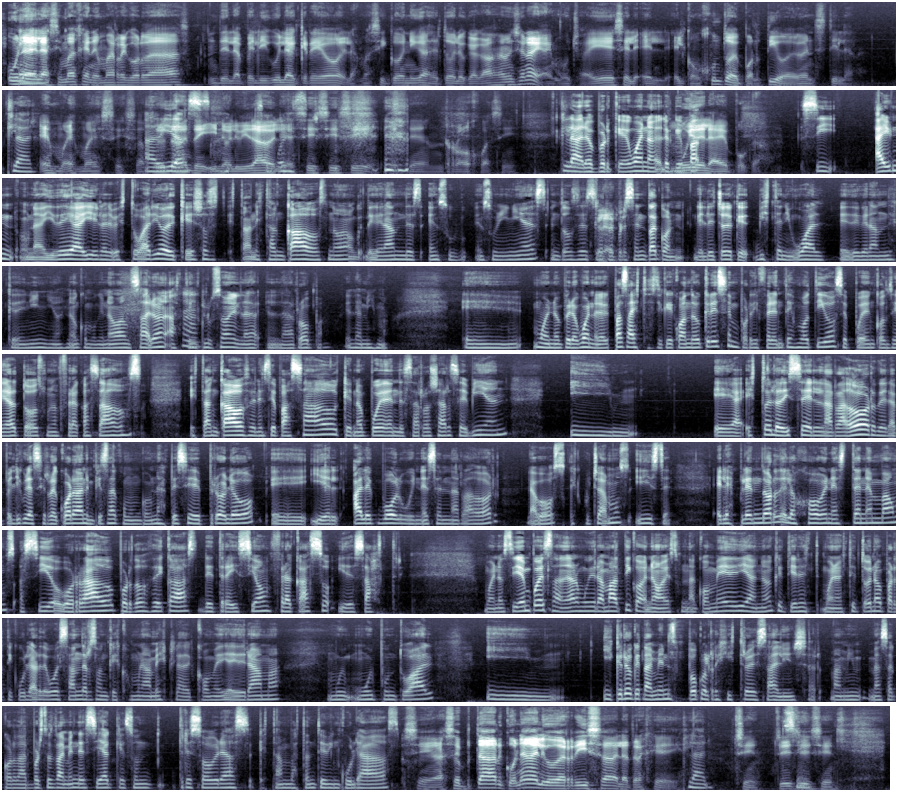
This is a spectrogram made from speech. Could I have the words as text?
Una de Eh, las imágenes más recordadas de la película, creo, de las más icónicas de todo lo que acabas de mencionar, y hay mucho, ahí es el, el- el conjunto deportivo de Ben Stiller. Claro. Es, es, absolutamente inolvidable, sí, sí, sí, este, en rojo así. Claro, porque bueno, lo que Muy de la época. sí, hay un- una idea ahí en el vestuario de que ellos están estancados, ¿no? De grandes en su, en su niñez, entonces se representa con el hecho de que visten igual eh, de grandes que de niños, ¿no? Como que no avanzaron hasta Mm. incluso en la, en la ropa, es la misma. Eh, bueno, pero bueno, le pasa esto, así que cuando crecen por diferentes motivos se pueden considerar todos unos fracasados, estancados en ese pasado, que no pueden desarrollarse bien y eh, esto lo dice el narrador de la película, si recuerdan, empieza como con una especie de prólogo eh, y el Alec Baldwin es el narrador, la voz que escuchamos, y dice, el esplendor de los jóvenes Tenenbaums ha sido borrado por dos décadas de traición, fracaso y desastre. Bueno, si bien puede sonar muy dramático, no, es una comedia, ¿no? Que tiene, bueno, este tono particular de Wes Anderson, que es como una mezcla de comedia y drama, muy, muy puntual. Y, y creo que también es un poco el registro de Salinger, a mí me hace acordar. Por eso también decía que son tres obras que están bastante vinculadas. Sí, aceptar con algo de risa la tragedia. Claro. Sí, sí, sí, Sí. sí.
